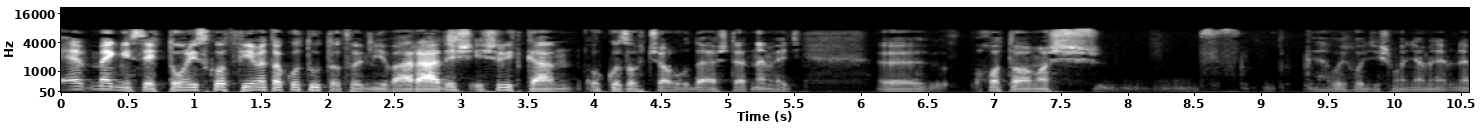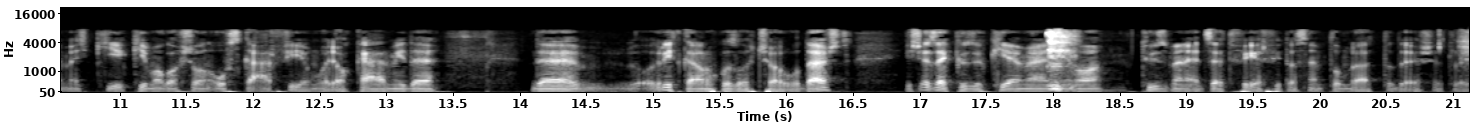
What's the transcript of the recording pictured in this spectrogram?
e, megnézsz egy Tony Scott filmet, akkor tudtad, hogy mi vár rád, és, és ritkán okozott csalódást. Tehát nem egy ö, hatalmas hogy, hogy is mondjam, nem, nem egy kimagaslóan Oscar film, vagy akármi, de, de ritkán okozott csalódást, és ezek közül kiemelném a tűzben edzett férfit, azt nem tudom, láttad esetleg.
